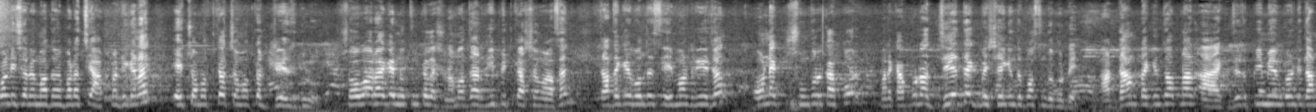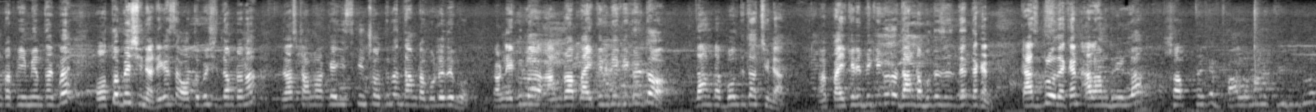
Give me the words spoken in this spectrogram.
কন্ডিশনের মাধ্যমে পাঠাচ্ছি আপনার ঠিকানায়। এই চমৎকার চমৎকার ড্রেসগুলো। সবার আগে নতুন কালেকশন আমার যারা রিপিট কাস্টমার আছেন, তাদেরকে বলতেছি এই মালটা নিয়ে যান। অনেক সুন্দর কাপড় মানে কাপড়টা যে দেখবে সে কিন্তু পছন্দ করবে। আর দামটা কিন্তু আপনার যেহেতু প্রিমিয়াম কোয়ালিটি দামটা প্রিমিয়াম থাকবে। অত বেশি না, ঠিক আছে? অত বেশি দামটা না। জাস্ট আমাকে স্ক্রিনশট দেবেন, দামটা বলে দেবো। কারণ এগুলো আমরা পাইকারি বিক্রি করি তো, দামটা বলতে চাচ্ছি না। আর পাইকারি বিক্রি করতে দামটা বলতে দে- দেখেন, কাজগুলো দেখেন, আলহামদুলিল্লাহ সব থেকে ভালো মানের থ্রিপিসগুলো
